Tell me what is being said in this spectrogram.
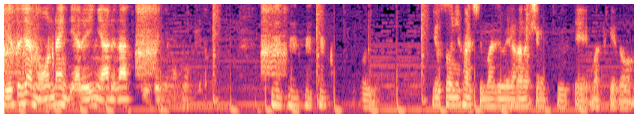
ユースジャムオンラインでやる意味あるなっていうふうにも思うけど。予想に反して真面目な話が続いてますけど。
